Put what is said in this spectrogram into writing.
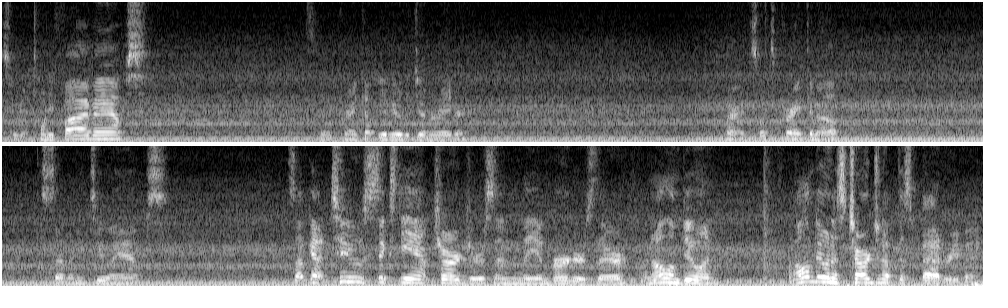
So we got 25 amps. Going to crank up. You'll hear the generator. Alright, so it's cranking up. 72 amps. So I've got two 60 amp chargers and the inverters there. And all I'm doing, all I'm doing is charging up this battery bank.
